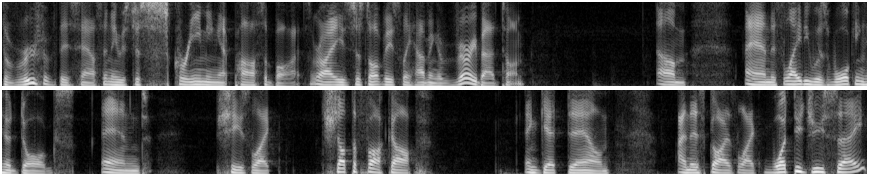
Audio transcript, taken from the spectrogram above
the roof of this house, and he was just screaming at passerbys. Right, he's just obviously having a very bad time. Um, and this lady was walking her dogs, and she's like, "Shut the fuck up and get down." And this guy's like, "What did you say?"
